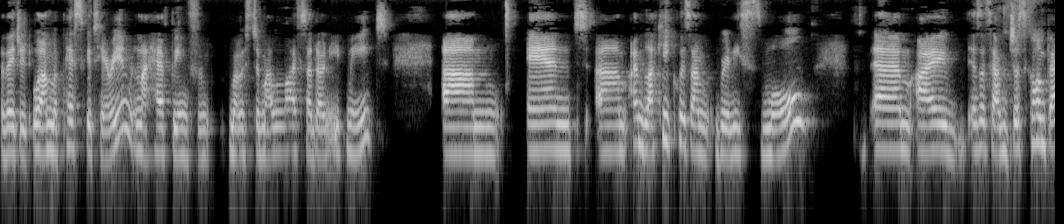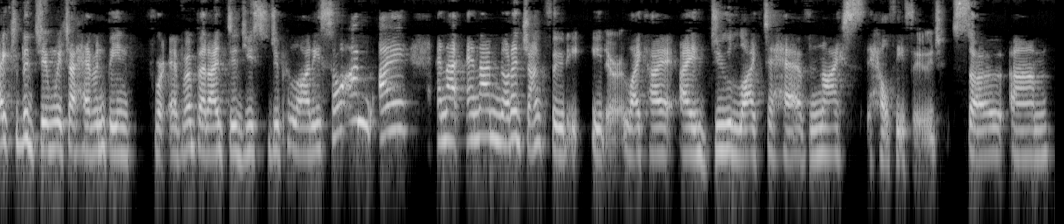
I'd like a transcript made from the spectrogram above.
a vegetarian. Well, I'm a pescatarian, and I have been for most of my life. So I don't eat meat, um, and um, I'm lucky because I'm really small. Um, I, as I said, I've just gone back to the gym, which I haven't been forever, but I did used to do Pilates. So I'm, I, and I, and I'm not a junk food eater. Like I, I do like to have nice, healthy food. So, um,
